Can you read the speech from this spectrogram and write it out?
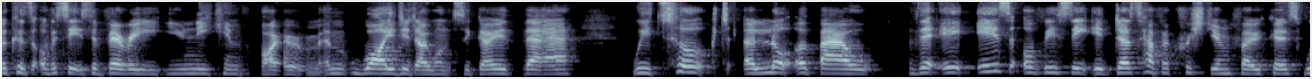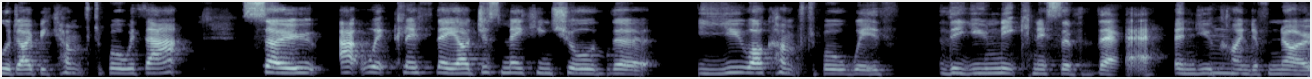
because obviously it's a very unique environment. Why did I want to go there? We talked a lot about that it is obviously it does have a Christian focus. Would I be comfortable with that? So at Wycliffe, they are just making sure that you are comfortable with the uniqueness of there and you mm. kind of know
